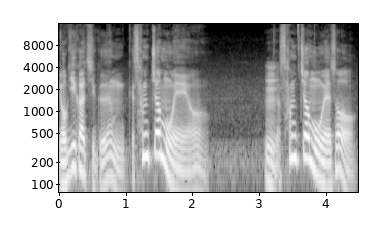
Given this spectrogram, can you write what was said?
여기가 지금 3.5예요. 음. 3.5에서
